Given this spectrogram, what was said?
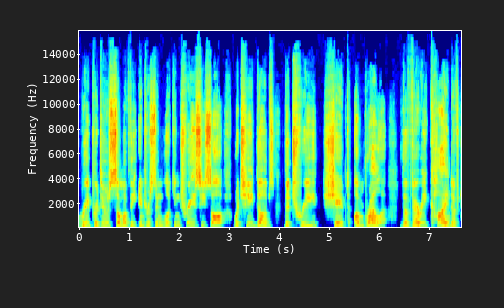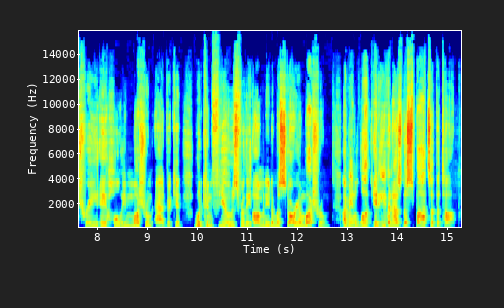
reproduced some of the interesting looking trees he saw, which he dubs the tree-shaped umbrella, the very kind of tree a holy mushroom advocate would confuse for the Amanita muscaria mushroom. I mean, look, it even has the spots at the top.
